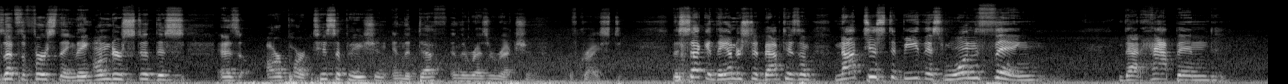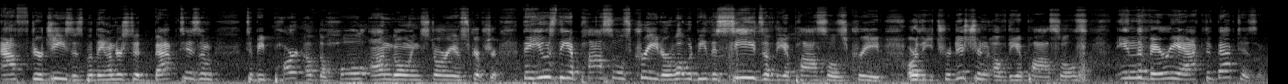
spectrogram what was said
So that's the first thing. They understood this as our participation in the death and the resurrection of Christ. The second, they understood baptism not just to be this one thing that happened after Jesus, but they understood baptism to be part of the whole ongoing story of Scripture. They used the Apostles' Creed, or what would be the seeds of the Apostles' Creed, or the tradition of the Apostles, in the very act of baptism.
